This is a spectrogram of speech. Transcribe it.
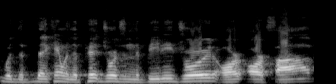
with the that came with the pit droids and the BD droid R R5.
